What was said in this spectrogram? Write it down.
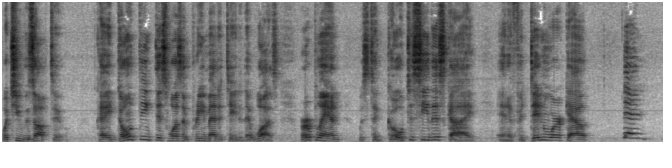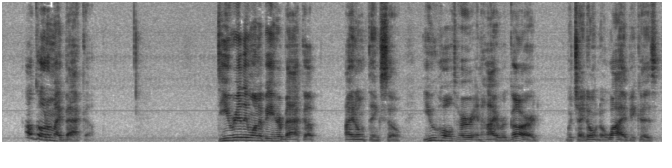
what she was up to. Okay, don't think this wasn't premeditated. It was. Her plan was to go to see this guy, and if it didn't work out, then I'll go to my backup. Do you really want to be her backup? I don't think so. You hold her in high regard, which I don't know why, because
